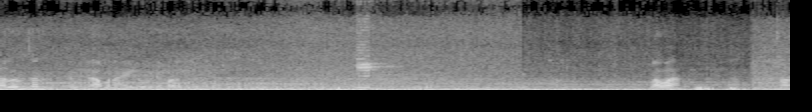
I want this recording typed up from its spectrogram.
हलवून चल कमी आपण आहे व्हिडिओ काढून बाबा हा,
